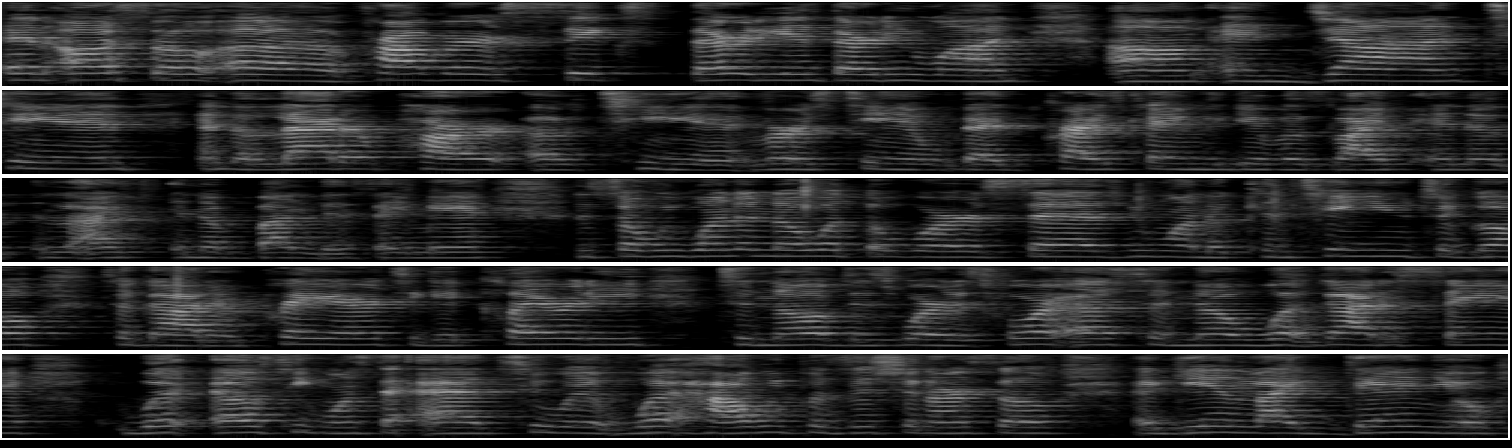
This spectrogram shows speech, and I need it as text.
And also uh proverbs 6 30 and 31 um and john 10 and the latter part of 10 verse 10 that christ came to give us life and a life in abundance. Amen. And so we want to know what the word says. We want to continue to go to god in prayer to get clarity to know if this word is for us to know what god is saying what else he wants to add to it what how we position ourselves. Again like daniel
